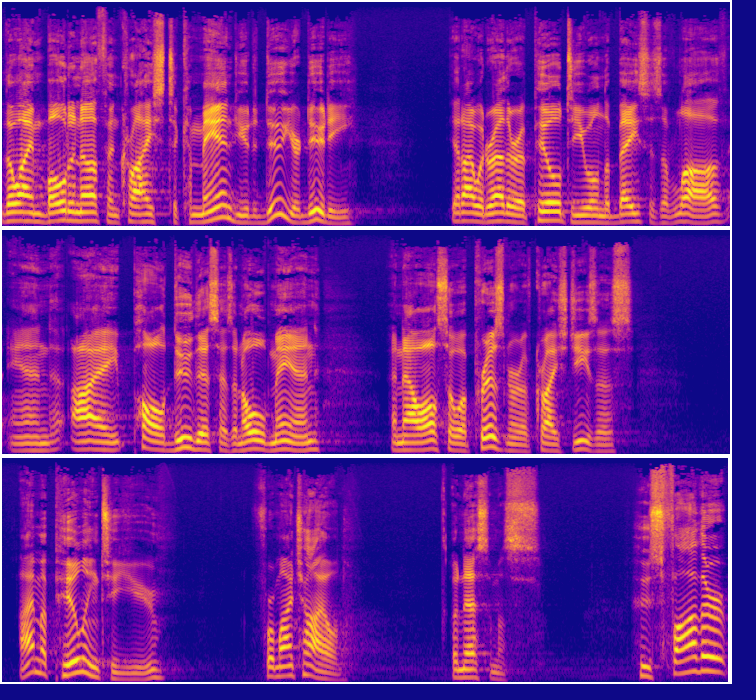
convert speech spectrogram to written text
though I am bold enough in Christ to command you to do your duty, Yet I would rather appeal to you on the basis of love, and I, Paul, do this as an old man and now also a prisoner of Christ Jesus. I'm appealing to you for my child, Onesimus, whose father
